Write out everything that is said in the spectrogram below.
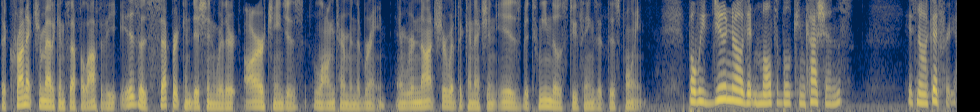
The chronic traumatic encephalopathy is a separate condition where there are changes long term in the brain, and we're not sure what the connection is between those two things at this point. But we do know that multiple concussions is not good for you.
